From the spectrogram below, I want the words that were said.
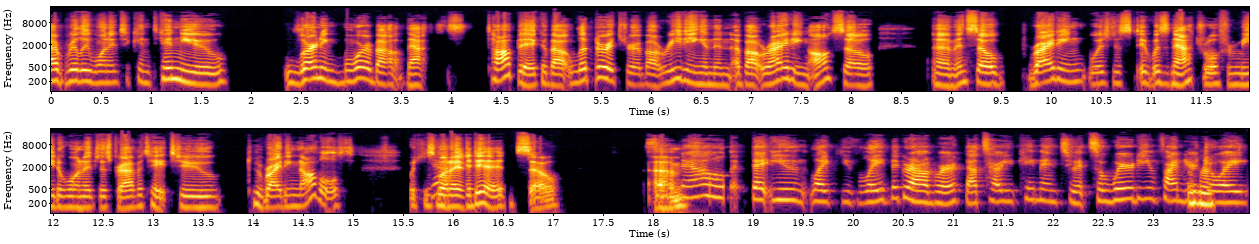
I really wanted to continue learning more about that topic about literature, about reading, and then about writing also. Um, and so writing was just it was natural for me to want to just gravitate to to writing novels, which is yeah. what I did. So so um, now that you like you've laid the groundwork, that's how you came into it. So where do you find your mm-hmm. joy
